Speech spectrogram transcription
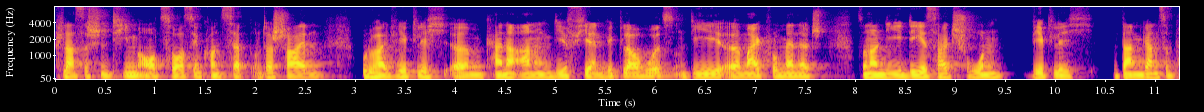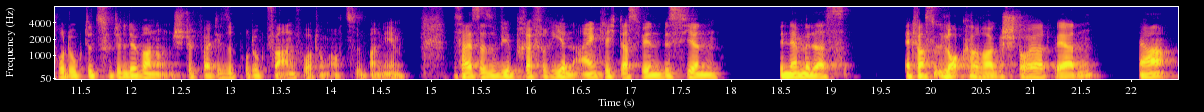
klassischen Team-Outsourcing-Konzept unterscheiden, wo du halt wirklich, ähm, keine Ahnung, dir vier Entwickler holst und die äh, micromanaged, sondern die Idee ist halt schon wirklich dann ganze Produkte zu delivern und ein Stück weit diese Produktverantwortung auch zu übernehmen. Das heißt also, wir präferieren eigentlich, dass wir ein bisschen, wie nennen wir das, etwas lockerer gesteuert werden. Ja,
